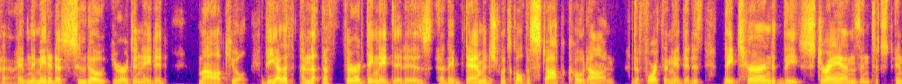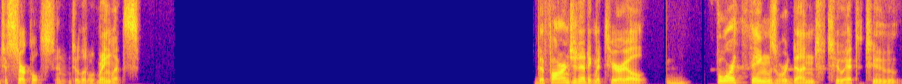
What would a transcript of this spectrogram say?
uh, and they made it a pseudo uridinated molecule. The other, the third thing they did is uh, they damaged what's called the stop codon. The fourth thing they did is they turned the strands into into circles, into little ringlets. The foreign genetic material, four things were done to it to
